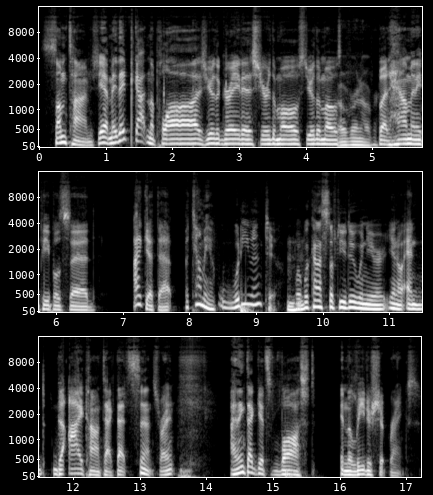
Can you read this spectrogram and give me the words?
sometimes, yeah, I mean, they've gotten applause. You're the greatest. You're the most. You're the most. Over and over. But how many people said, I get that, but tell me, what are you into? What, mm-hmm. what kind of stuff do you do when you're, you know, and the eye contact, that sense, right? I think that gets lost in the leadership ranks.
